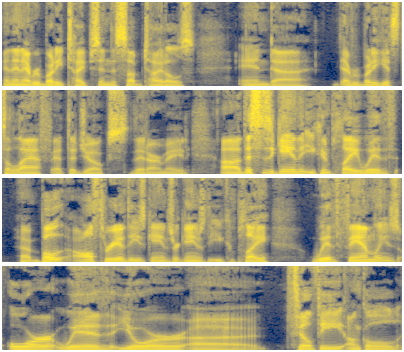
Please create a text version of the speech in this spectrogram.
and then everybody types in the subtitles, and uh, everybody gets to laugh at the jokes that are made. Uh, this is a game that you can play with uh, both. All three of these games are games that you can play with families or with your uh, filthy uncle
